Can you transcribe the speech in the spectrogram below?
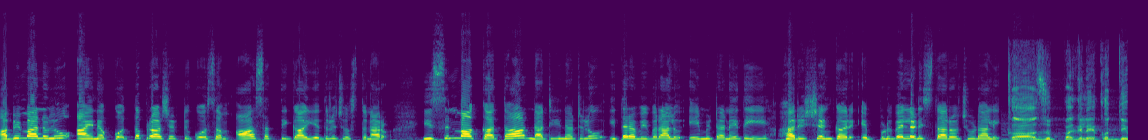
అభిమానులు ఆయన కొత్త ప్రాజెక్టు కోసం ఆసక్తిగా ఎదురు చూస్తున్నారు ఈ సినిమా కథ నటీనటులు ఇతర వివరాలు ఏమిటనేది హరిశంకర్ ఎప్పుడు వెల్లడిస్తారో చూడాలి. గాజు పగిలే కొద్ది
